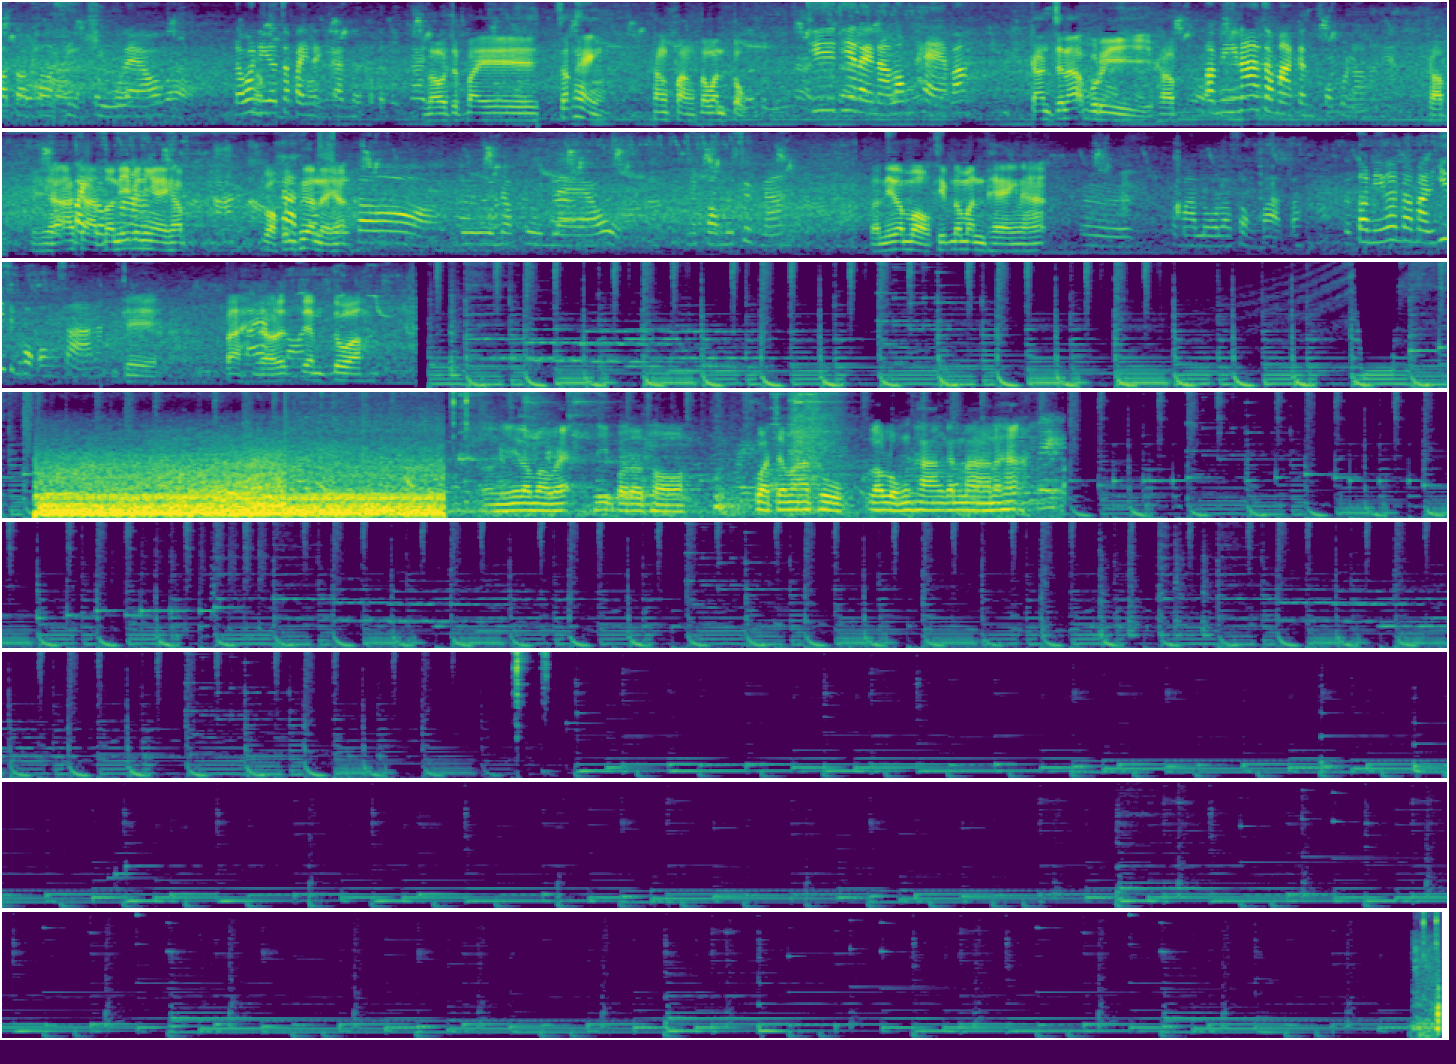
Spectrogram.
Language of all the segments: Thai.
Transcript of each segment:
อยู่ปตทสี่คิวแล้ว แล้ววันนี้เราจะไปไหนกัน เราจะไปสักแห่งทางฝั่งตะวันตก ที่ที่อะไรนะล่องแพป่ะกาญจนบุรีครับตอนนี้น่าจะมากันครบหมดแล้วนะเนี่ย ครับเป็นไงอากาศตอนนี้เป็นยังไงครับ บอกเพื่อนๆหน่อยฮะแต่ตก็ดูอุณหภูมิแล้วในความรู้สึกนะ ตอนนี้เรามาออกทริปน้ำมันแพงนะฮะเออประมาณโลละ2บาทปะแต่ตอนนี้มันประมาณ 26 องศานะโอเคไปเดี๋ยวเราเตรียมตัว นี้เรามาแวะที่ปตทกว่าจะมาถูกเราหลงทางกันมานะฮะ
